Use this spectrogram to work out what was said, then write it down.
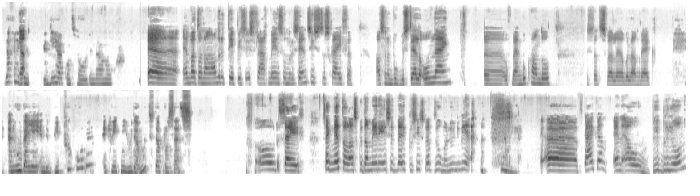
Dat vind ik ja. een die ga ik onthouden dan ook. Uh, en wat dan een andere tip is, is vraag mensen om recensies te schrijven. Als ze een boek bestellen online, uh, of bij een boekhandel. Dus dat is wel heel belangrijk. En hoe ben jij in de biep gekomen? Ik weet niet hoe dat moet, dat proces. Oh, dat zei, ik net al. Als ik er dan middenin zit, weet ik precies wat ik doe, maar nu niet meer. uh, even kijken. NL Biblion.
